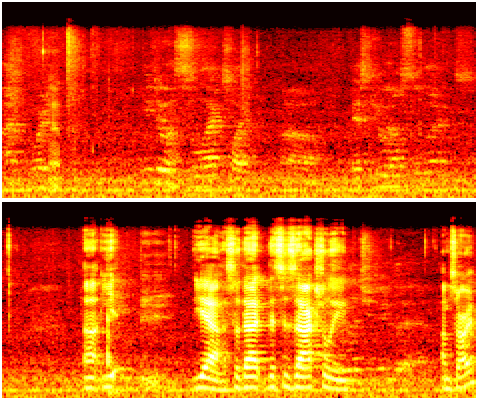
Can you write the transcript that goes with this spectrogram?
I have a question. You doing selects like uh, SQL selects? Uh, yeah, yeah. So that this is actually. They let you do that. I'm sorry.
